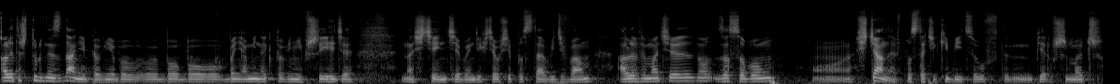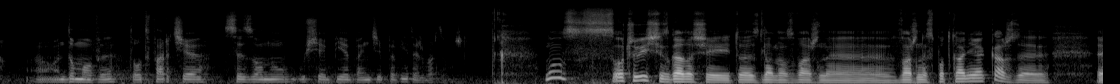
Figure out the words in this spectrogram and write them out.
ale też trudne zdanie pewnie, bo, bo, bo Beniaminek pewnie nie przyjedzie na ścięcie, będzie chciał się postawić wam, ale wy macie no, za sobą e, ścianę w postaci kibiców. Ten pierwszy mecz e, domowy, to otwarcie sezonu u siebie będzie pewnie też bardzo ważne. No, s- oczywiście zgadza się i to jest dla nas ważne, ważne spotkanie, jak każde. E,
